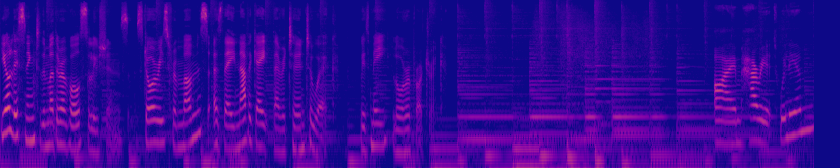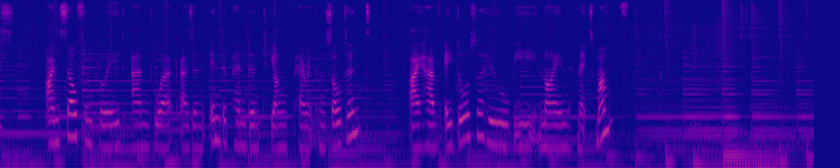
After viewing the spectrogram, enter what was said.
You're listening to the Mother of All Solutions stories from mums as they navigate their return to work, with me, Laura Broderick. I'm Harriet Williams. I'm self employed and work as an independent young parent consultant. I have a daughter who will be nine next month.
